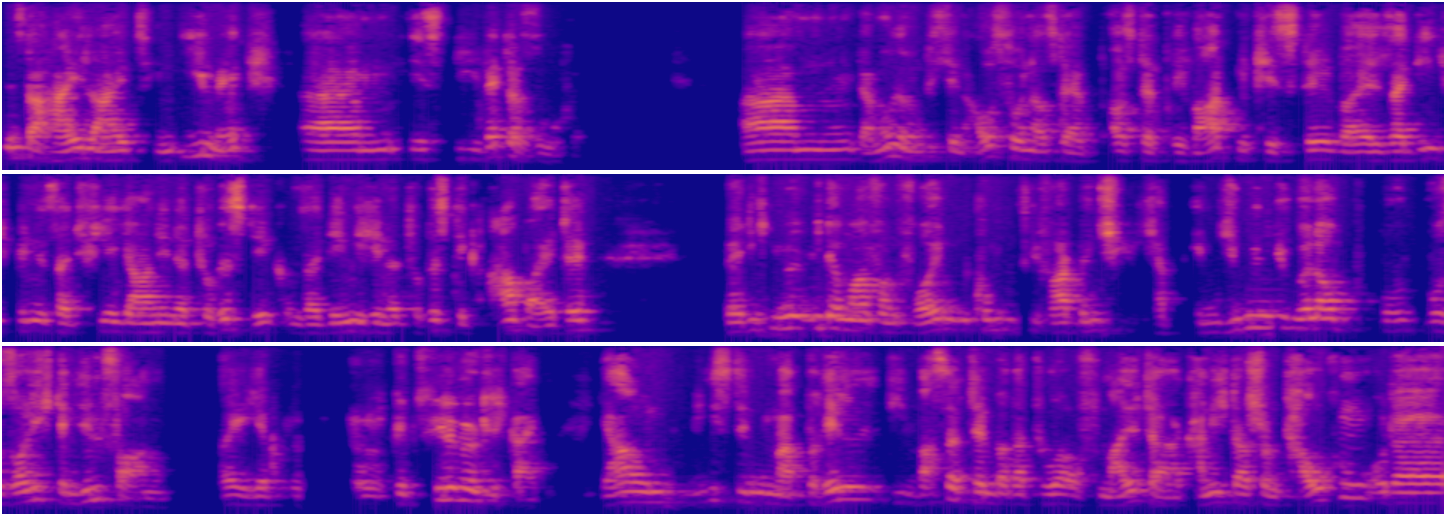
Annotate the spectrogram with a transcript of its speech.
eines der Highlights im E-Mac, ähm, ist die Wettersuche. Ähm, da muss ich ein bisschen ausholen aus der, aus der privaten Kiste, weil seitdem ich bin jetzt seit vier Jahren in der Touristik und seitdem ich in der Touristik arbeite, werde ich immer wieder mal von Freunden, Kumpels gefragt, Mensch, ich habe im Juni Urlaub, wo, wo soll ich denn hinfahren? Weil hier gibt viele Möglichkeiten. Ja, und wie ist denn im April die Wassertemperatur auf Malta? Kann ich da schon tauchen oder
